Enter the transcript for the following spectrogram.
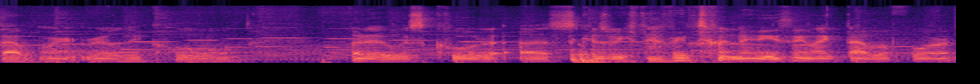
That weren't really cool, but it was cool to us because we've never done anything like that before.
